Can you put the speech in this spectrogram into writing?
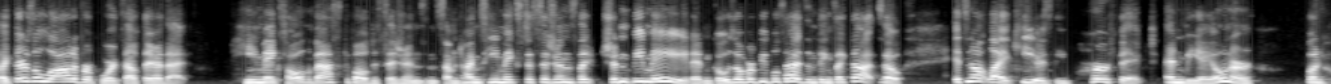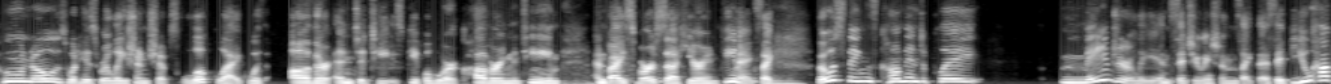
Like there's a lot of reports out there that he makes all the basketball decisions and sometimes he makes decisions that shouldn't be made and goes over people's heads and things like that. So it's not like he is the perfect NBA owner, but who knows what his relationships look like with other entities, people who are covering the team, and vice versa here in Phoenix. Like Mhm. those things come into play majorly in situations like this. If you have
